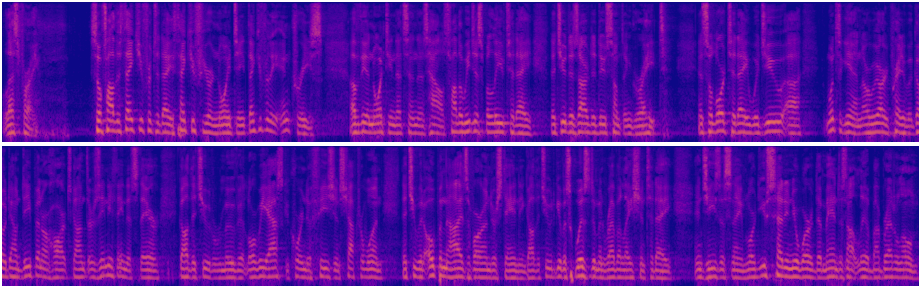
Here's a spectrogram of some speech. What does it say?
Let's pray. So, Father, thank you for today. Thank you for your anointing. Thank you for the increase of the anointing that's in this house. Father, we just believe today that you desire to do something great. And so, Lord, today, would you, uh, once again, or we already prayed it, but go down deep in our hearts, God, if there's anything that's there, God, that you would remove it. Lord, we ask, according to Ephesians chapter 1, that you would open the eyes of our understanding, God, that you would give us wisdom and revelation today. In Jesus' name. Lord, you said in your word that man does not live by bread alone,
